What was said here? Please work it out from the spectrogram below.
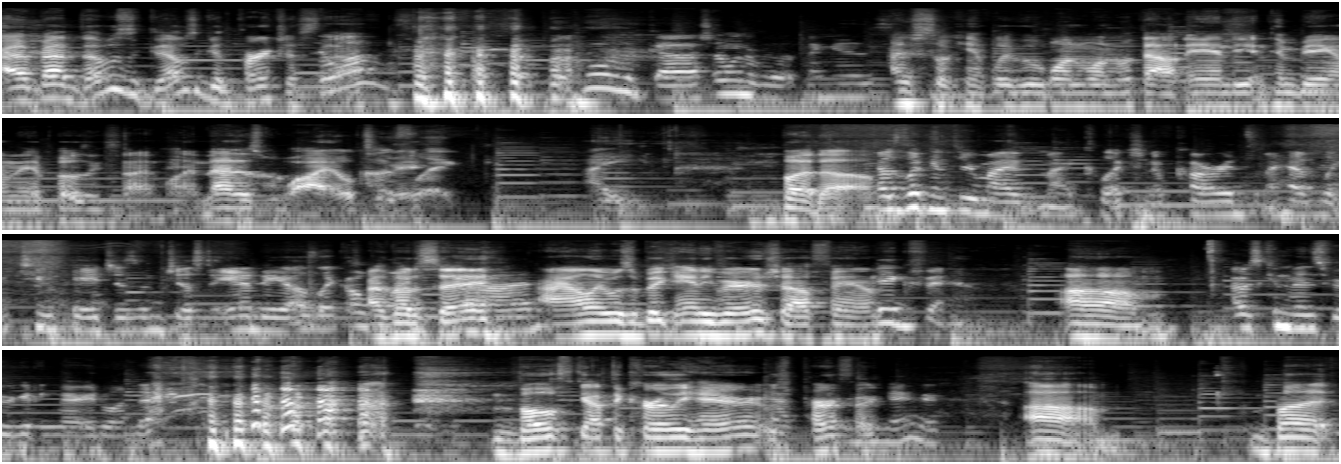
I bet that was that was a good purchase It though. oh gosh, I wonder where that thing is. I still can't believe we won one without Andy and him being on the opposing sideline. That is wild I to was me. like, I. But I um, was looking through my my collection of cards and I have like two pages of just Andy. I was like, oh I was my about to say God. I only was a big Andy Varejao fan. big fan. Um, I was convinced we were getting married one day. both got the curly hair. It was perfect. Um, but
